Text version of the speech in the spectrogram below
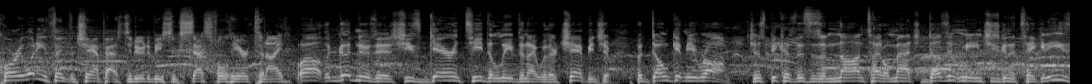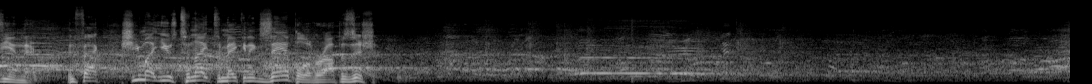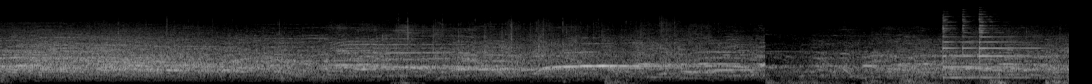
Corey, what do you think the champ has to do to be successful here tonight? Well, the good news is she's guaranteed to leave tonight with her championship. But don't get me wrong, just because this is a non-title match doesn't mean she's going to take it easy in there. In fact, she might use tonight to make an example of her opposition.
